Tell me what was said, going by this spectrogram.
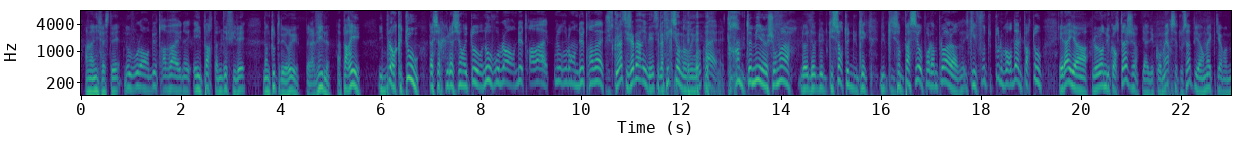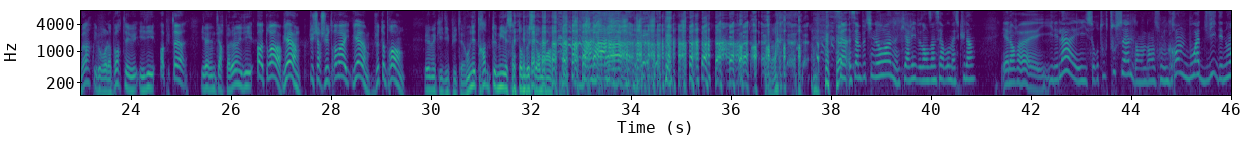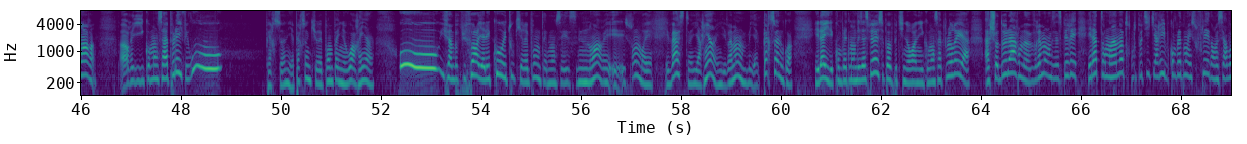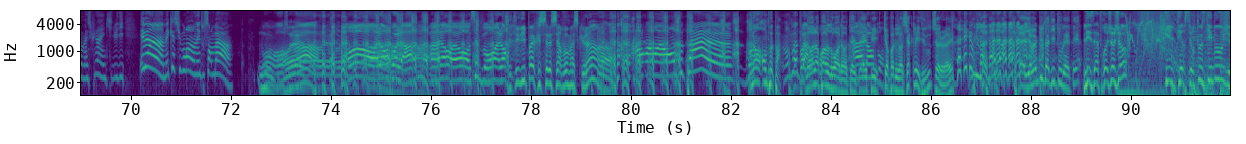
à manifester. Nous voulons du travail. Et ils partent en défilé dans toutes les rues de la ville, à Paris. Ils bloquent tout, la circulation et tout. Nous voulons du travail. Nous voulons du travail. Jusque-là, c'est jamais arrivé, c'est de la fiction dans Ouais, 30 000 chômeurs de- de- de- qui sortent, du- qui, qui sont passés au pôle emploi, là, qui foutent tout le bordel partout. Et là, il y a le long du cortège, il y a des commerces et tout ça, puis il y a un mec qui tient un bar, il ouvre la porte et il dit Oh putain Il a un interpelleur, il dit Oh toi, viens, tu cherches du travail, viens, je te prends. Et le mec il dit Putain, on est 30 000 et ça tombe sur moi. C'est un, c'est un petit neurone qui arrive dans un cerveau masculin. Et alors, euh, il est là et il se retrouve tout seul dans, dans une grande boîte vide et noire. Alors, il commence à appeler, il fait Ouh Personne, il n'y a personne qui répond, pas une voix, rien. Ouh Il fait un peu plus fort, il y a l'écho et tout qui répond, tellement c'est noir et, sombre et, vaste. Il n'y a rien, il est vraiment, il n'y a personne, quoi. Et là, il est complètement désespéré, ce pauvre petit neurone. Il commence à pleurer, à, à chaudes larmes, vraiment désespéré. Et là, t'en as un autre tout petit qui arrive complètement essoufflé dans le cerveau masculin et qui lui dit Eh ben, mais qu'est-ce que tu prends? On est tous en bas Bon, oh, ça Ouais. va. Oh, alors voilà. Alors, euh, oh, c'est bon. Alors, Si tu dis pas que c'est le cerveau masculin, euh, on, on peut pas. euh, bon, Non, on peut pas. on peut pas. non, on n'a pas le droit, non. T'es- t'es- Alors et puis, bon. tu vas pas nous encercler, t'es toute seule, là. hein. Il y a même plus ta titounette, hein. Les affreux Jojo, ils tirent sur tout ce qui bouge.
